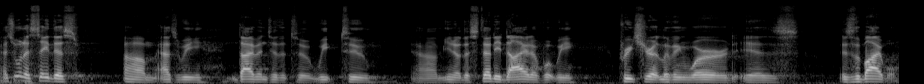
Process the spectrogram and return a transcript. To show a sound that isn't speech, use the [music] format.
I just want to say this um, as we dive into the, to week two. Um, you know, the steady diet of what we preach here at Living Word is, is the Bible.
